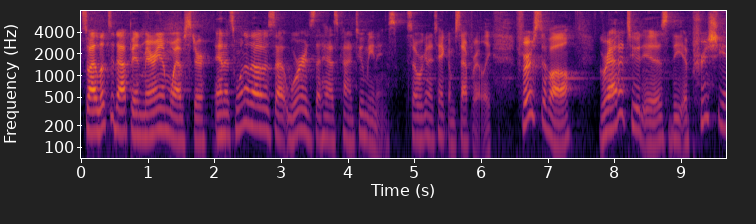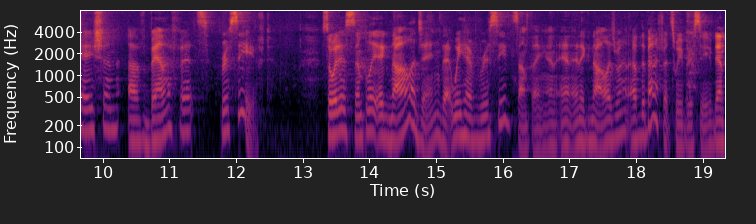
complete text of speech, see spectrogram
So I looked it up in Merriam Webster, and it's one of those uh, words that has kind of two meanings. So we're going to take them separately. First of all, gratitude is the appreciation of benefits received. So it is simply acknowledging that we have received something and, an acknowledgement of the benefits we've received. And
